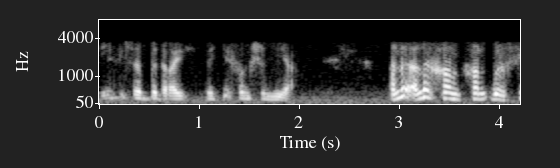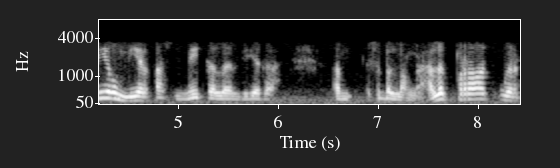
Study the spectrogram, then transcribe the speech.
mediese bedryf net jy funksioneer. Hulle hulle gaan gaan oor veel meer as net hulle lede um, se belange. Hulle praat oor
